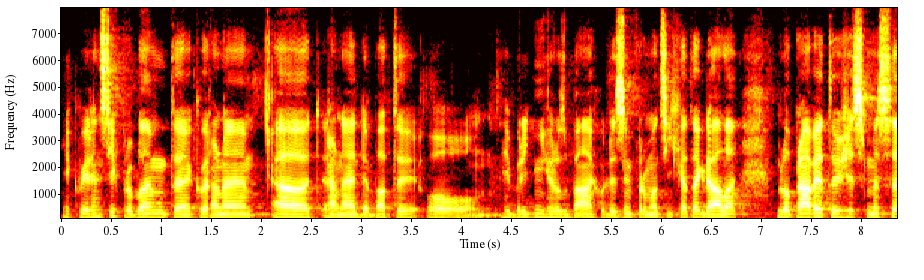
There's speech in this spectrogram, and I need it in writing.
jako jeden z těch problémů to je jako rané, uh, rané debaty o hybridních hrozbách, o dezinformacích a tak dále, bylo právě to, že jsme se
